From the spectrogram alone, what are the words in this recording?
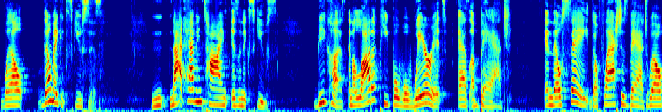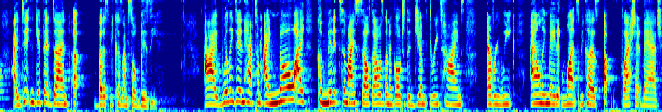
well, they'll make excuses. N- not having time is an excuse because, and a lot of people will wear it as a badge and they'll say, flash his badge. Well, I didn't get that done, uh, but it's because I'm so busy. I really didn't have time. I know I committed to myself that I was going to go to the gym three times every week. I only made it once because, up, oh, flash that badge.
